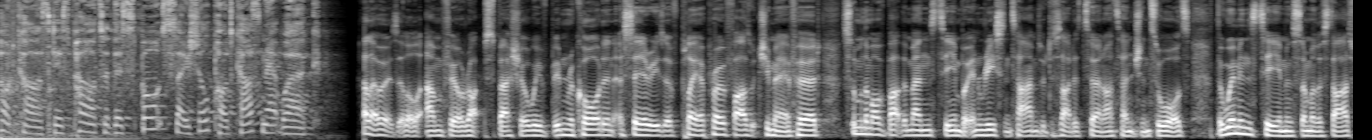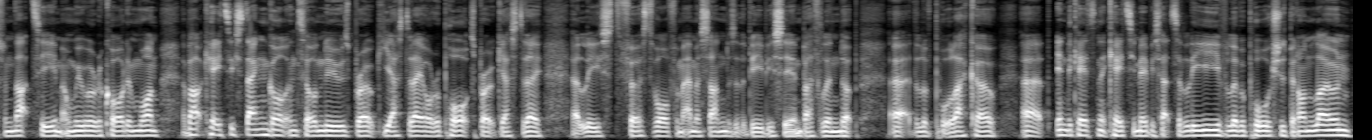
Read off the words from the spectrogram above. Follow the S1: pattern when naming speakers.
S1: podcast is part of the Sports Social Podcast Network.
S2: Hello, it's a little Anfield Wrap special. We've been recording a series of player profiles, which you may have heard. Some of them are about the men's team, but in recent times, we've decided to turn our attention towards the women's team and some of the stars from that team. And we were recording one about Katie Stengel until news broke yesterday, or reports broke yesterday, at least. First of all, from Emma Sanders at the BBC and Beth Lindop uh, at the Liverpool Echo, uh, indicating that Katie may be set to leave Liverpool. She's been on loan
